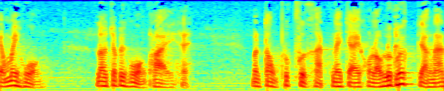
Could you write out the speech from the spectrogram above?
ยังไม่ห่วง เราจะไปห่วงใคร มันต้องฝึกฝึกหัดในใจของเราลึกๆอย่างนั้น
